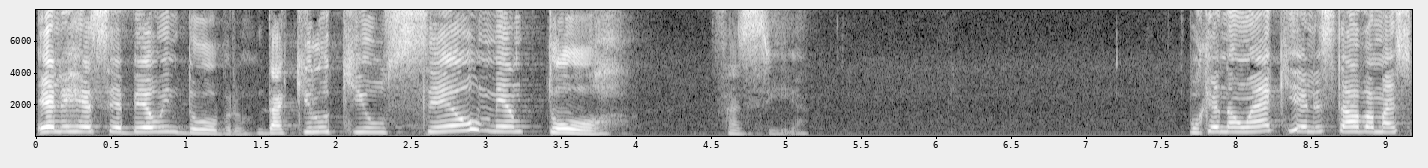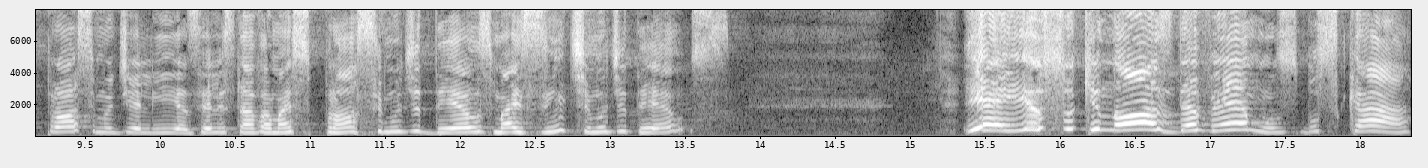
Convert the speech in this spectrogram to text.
ele recebeu em dobro daquilo que o seu mentor fazia. Porque não é que ele estava mais próximo de Elias, ele estava mais próximo de Deus, mais íntimo de Deus. E é isso que nós devemos buscar.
